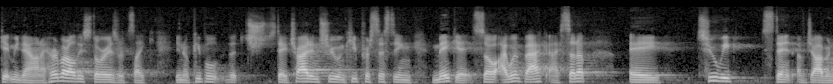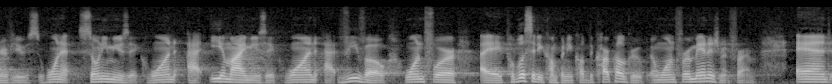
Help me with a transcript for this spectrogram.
get me down. I heard about all these stories where it's like, you know, people that stay tried and true and keep persisting make it. So I went back and I set up a two week stint of job interviews one at Sony Music, one at EMI Music, one at Vevo, one for a publicity company called the Karpel Group, and one for a management firm. And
